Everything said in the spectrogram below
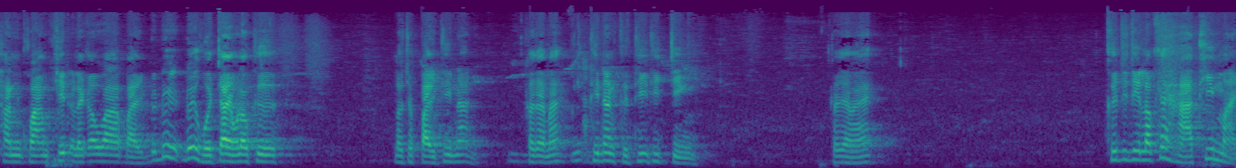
ทันความคิดอะไรก็ว่าไป ด้วยด้วยหัวใจของเราคือ เราจะไปที่นั่น เข้าใจไหมที่นั่นคือที่ที่จริง เข้าใจไหมคือจริงๆเราแค่หาที่ใหม่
